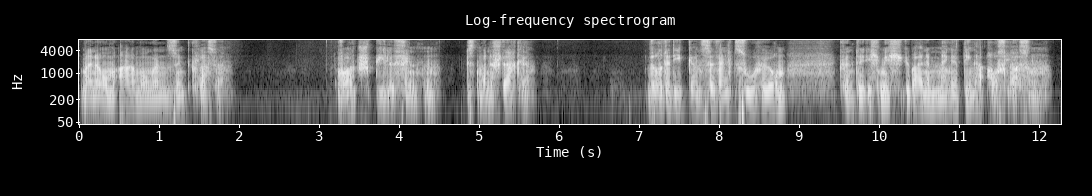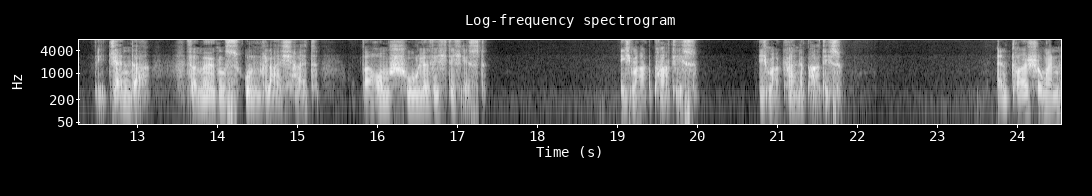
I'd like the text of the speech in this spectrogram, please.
Meine Umarmungen sind klasse. Wortspiele finden ist meine Stärke. Würde die ganze Welt zuhören, könnte ich mich über eine Menge Dinge auslassen, wie Gender, Vermögensungleichheit, warum Schule wichtig ist. Ich mag Partys. Ich mag keine Partys. Enttäuschungen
